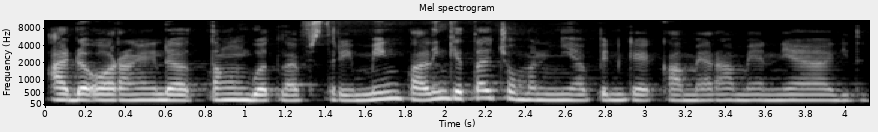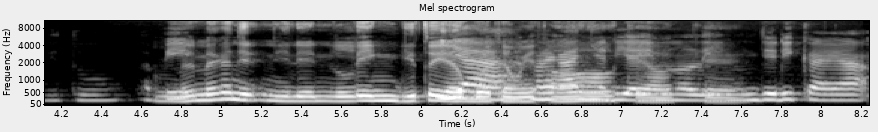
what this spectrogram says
ada orang yang datang buat live streaming paling kita cuma nyiapin kayak kameramennya gitu-gitu tapi mereka nyed- nyediain link gitu ya iya, buat yang mereka oh, nyediain oke. link jadi kayak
